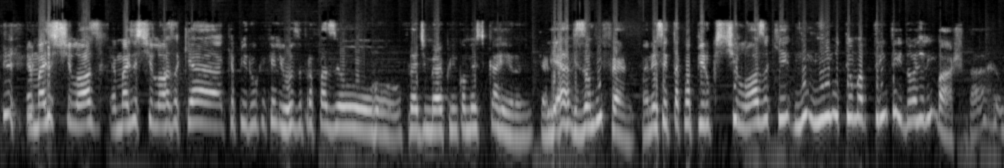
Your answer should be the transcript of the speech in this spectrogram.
é mais estilosa, é mais estilosa que a, que a peruca que ele usa pra fazer o, o Fred Mercury em começo de carreira. Né? Que ali é a visão do inferno. Mas nesse ele tá com uma peruca estilosa que, no mínimo, tem uma 32 ali embaixo, tá? O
